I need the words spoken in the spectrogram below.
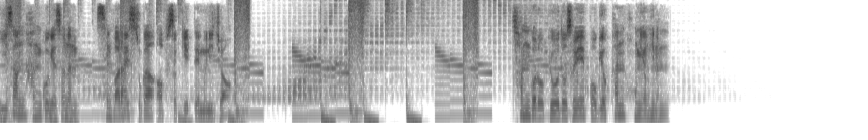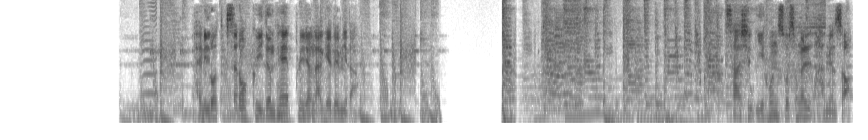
이상 한국에서는 생활할 수가 없었기 때문이죠. 참고로 교도소에 복역한 홍영희는 파리로 특사로 그 이듬해 풀려나게 됩니다. 사실 이혼 소송을 하면서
